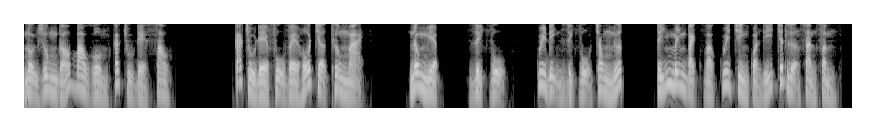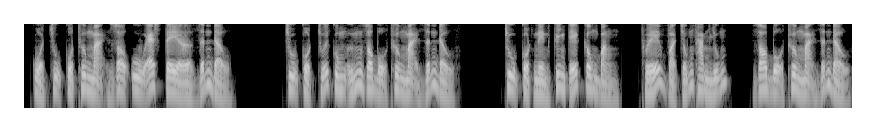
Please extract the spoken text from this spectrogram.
Nội dung đó bao gồm các chủ đề sau. Các chủ đề phụ về hỗ trợ thương mại, nông nghiệp, dịch vụ, quy định dịch vụ trong nước, tính minh bạch và quy trình quản lý chất lượng sản phẩm của trụ cột thương mại do USTR dẫn đầu, trụ cột chuỗi cung ứng do Bộ Thương mại dẫn đầu, trụ cột nền kinh tế công bằng, thuế và chống tham nhũng do Bộ Thương mại dẫn đầu.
